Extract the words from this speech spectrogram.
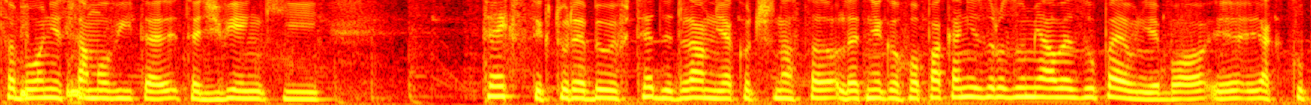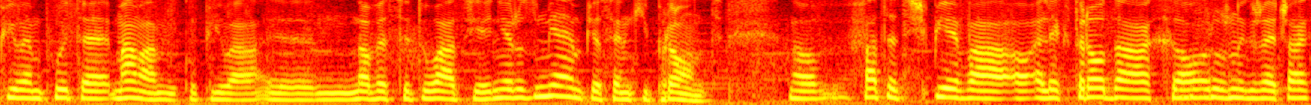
co było niesamowite. Te dźwięki, teksty, które były wtedy dla mnie jako 13-letniego chłopaka niezrozumiałe zupełnie, bo y, jak kupiłem płytę, mama mi kupiła y, nowe sytuacje, nie rozumiałem piosenki Prąd. No, facet śpiewa o elektrodach, o różnych rzeczach.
